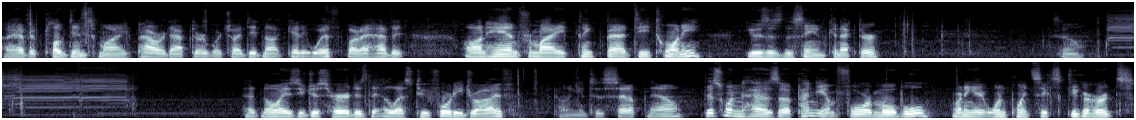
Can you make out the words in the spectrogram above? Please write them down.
I have it plugged into my power adapter which I did not get it with but I have it on hand for my ThinkPad T20 uses the same connector. So. That noise you just heard is the LS240 drive. Going into setup now. This one has a Pentium 4 mobile running at 1.6 gigahertz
